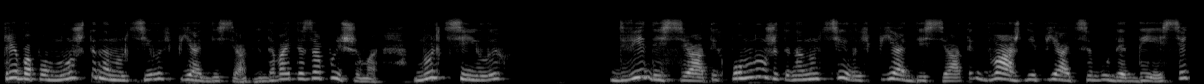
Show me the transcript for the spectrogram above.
треба помножити на 0,5. Давайте запишемо 0,2 помножити на 0,5. Дважди 5 це буде 10.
